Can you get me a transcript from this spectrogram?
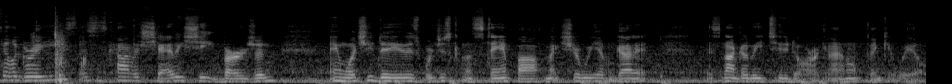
filigrees. This is kind of a shabby chic version. And what you do is we're just going to stamp off, make sure we haven't got it, it's not going to be too dark, and I don't think it will.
